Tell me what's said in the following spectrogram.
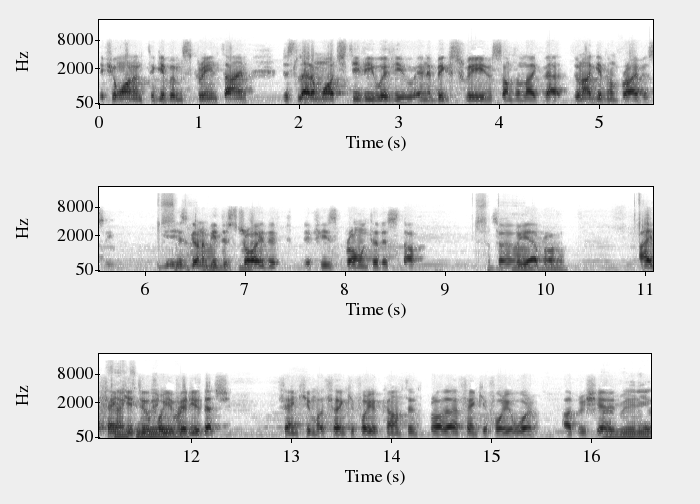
if you want him to give him screen time, just let him watch TV with you in a big screen or something like that. Do not give him privacy. He's gonna be destroyed if if he's prone to this stuff. So yeah, bro. I thank, thank you too for your video. That thank you, thank you for your content, brother. Thank you for your work. I appreciate I it. Really,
